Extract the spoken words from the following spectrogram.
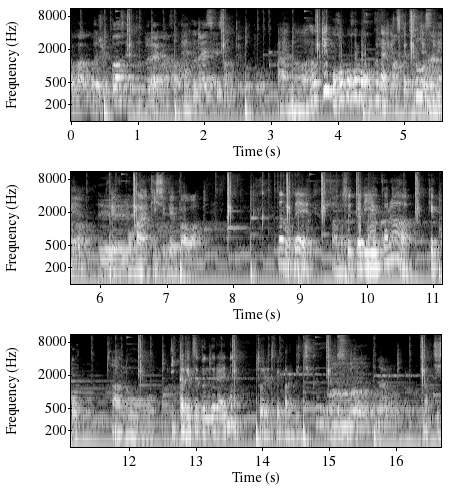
ーが50%ぐらいはい。国内生産ってこと？あの結構ほぼほぼ国内で作ってるんですね。結構はいティッシュペーパーは。なのであのそういった理由から結構あの1ヶ月分ぐらいのトイレットペーパーの備蓄をする。まあ、実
